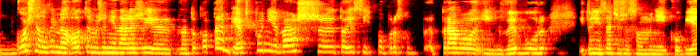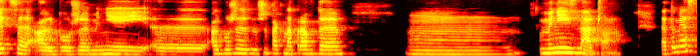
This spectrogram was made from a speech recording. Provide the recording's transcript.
głośno mówimy o tym, że nie należy je na to potępiać, ponieważ to jest ich po prostu prawo, ich wybór i to nie znaczy, że są mniej kobiece albo że mniej, e, albo że, że tak naprawdę mm, mniej znaczą. Natomiast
